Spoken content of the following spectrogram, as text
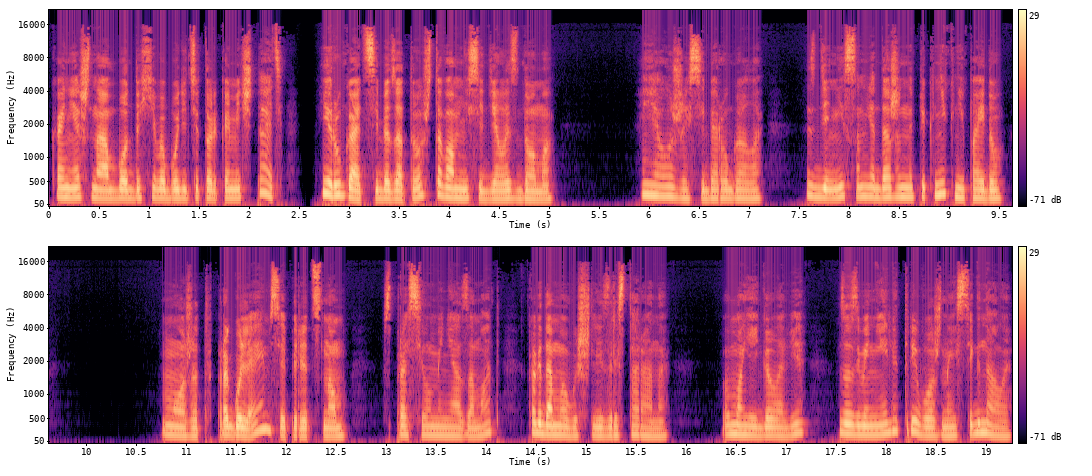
Конечно, об отдыхе вы будете только мечтать и ругать себя за то, что вам не сиделось дома. Я уже себя ругала. С Денисом я даже на пикник не пойду. «Может, прогуляемся перед сном?» — спросил меня Азамат, когда мы вышли из ресторана. В моей голове зазвенели тревожные сигналы,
